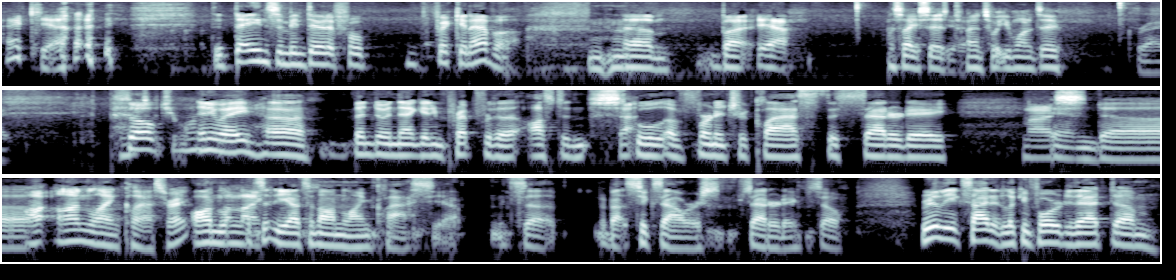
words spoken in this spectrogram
heck yeah. the Danes have been doing it for freaking ever. Mm-hmm. Um, but yeah, that's like you said. It depends what you want to do. Right. So what you want. anyway, uh, been doing that, getting prepped for the Austin Sa- School of Furniture class this Saturday, Nice. and uh, O- online class, right? online. Online. it's- yeah, it's an online class. Yeah, it's uh, about six hours Saturday. So really excited, looking forward to that. Um,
